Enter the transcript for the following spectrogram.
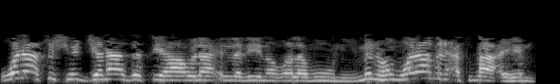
ولا تشهد جنازة هؤلاء الذين ظلموني منهم ولا من أتباعهم.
